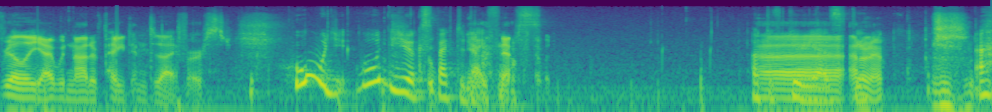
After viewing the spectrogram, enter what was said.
really, I would not have pegged him to die first. Who would you, who did you expect to Yeah, die no, first? I. Out of Uh, curiosity. I don't know. Uh,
